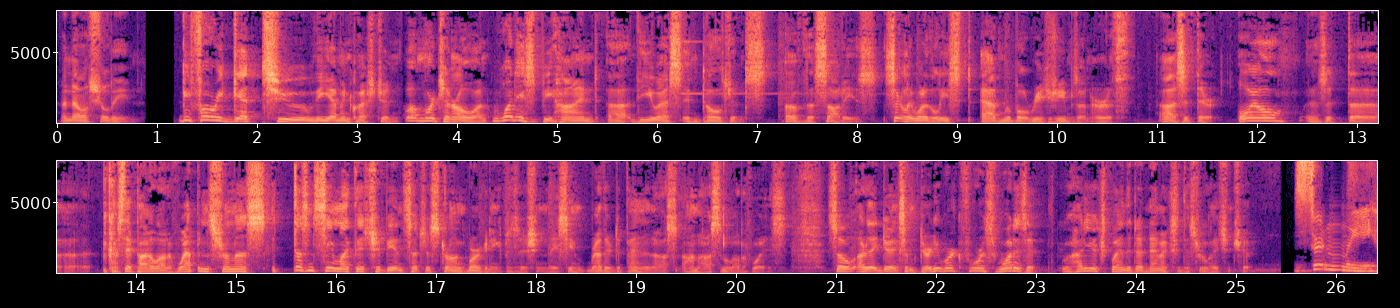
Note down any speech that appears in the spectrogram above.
Annelle Sheline. Before we get to the Yemen question, well, more general one, what is behind uh, the U.S. indulgence of the Saudis? Certainly one of the least admirable regimes on earth. Uh, is it their oil? Is it uh, because they buy a lot of weapons from us? It doesn't seem like they should be in such a strong bargaining position. They seem rather dependent on us, on us in a lot of ways. So, are they doing some dirty work for us? What is it? How do you explain the dynamics of this relationship? Certainly,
